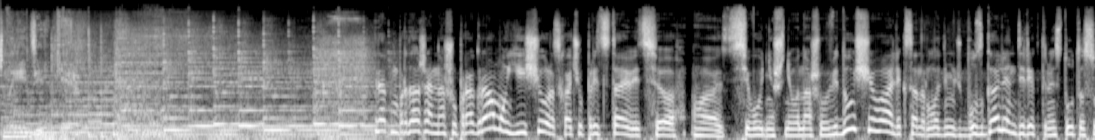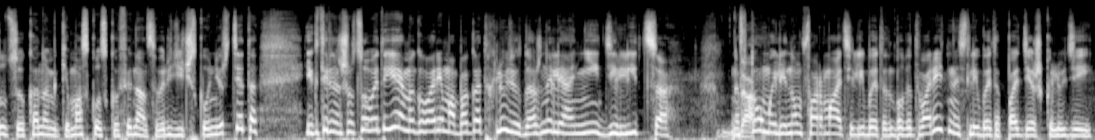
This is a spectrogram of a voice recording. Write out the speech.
Личные деньги. Итак, мы продолжаем нашу программу. Еще раз хочу представить э, э, сегодняшнего нашего ведущего Александр Владимирович Бузгалин, директор Института социоэкономики Московского финансово-юридического университета. Екатерина Шевцова, это я, и мы говорим о богатых людях, должны ли они делиться Да. в том или ином формате. Либо это благотворительность, либо это поддержка людей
